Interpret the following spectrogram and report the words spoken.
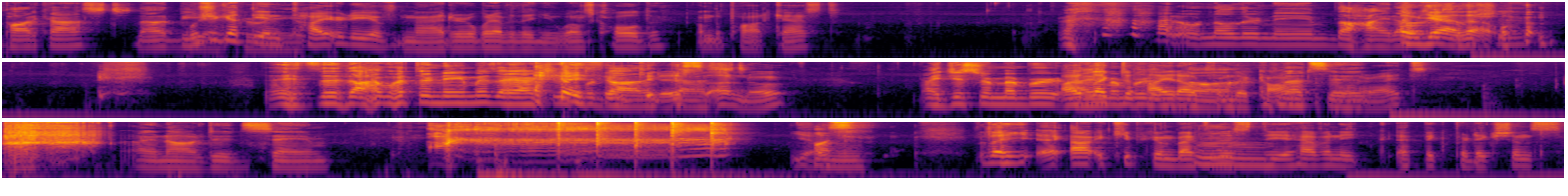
podcast. That would be. We should get the entirety of Matter, or whatever the new one's called, on the podcast. I don't know their name. The oh, hideout. Oh yeah, that one. It's the what their name is. I actually I forgot. think it I, is. I don't know. I just remember. I'd I like to remember hide out the- from their comments. That's it. right? I know, dude. Same. Yes. Funny. Like I, I keep coming back to this. Mm. Do you have any epic predictions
